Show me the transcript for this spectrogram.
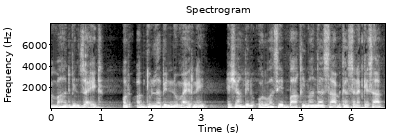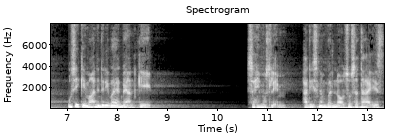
حماد بن زید اور عبداللہ بن نمیر نے ہشام بن عروہ سے باقی ماندہ سابقہ سنت کے ساتھ اسی کے مانند روایت بیان کی۔ صحیح مسلم، حدیث نمبر نو سو ستائیس۔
